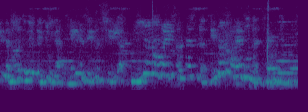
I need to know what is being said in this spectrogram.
ചേച്ചിയുടെ ഭാഗത്ത് ഒരു തെറ്റുമില്ല ചേട്ടൻ ചെയ്തത് ശരിയാ നീയാണ് അവരായിട്ട് സംസാരിച്ചത്? എന്നാണ് പറയാൻ പോകുന്നത്?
